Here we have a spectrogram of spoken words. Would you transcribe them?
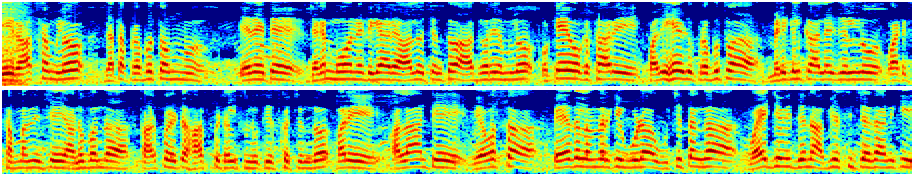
ఈ రాష్ట్రంలో గత ప్రభుత్వం ఏదైతే జగన్మోహన్ రెడ్డి గారి ఆలోచనతో ఆధ్వర్యంలో ఒకే ఒకసారి పదిహేడు ప్రభుత్వ మెడికల్ కాలేజీలను వాటికి సంబంధించి అనుబంధ కార్పొరేట్ హాస్పిటల్స్ను తీసుకొచ్చిందో మరి అలాంటి వ్యవస్థ పేదలందరికీ కూడా ఉచితంగా వైద్య విద్యను అభ్యసించేదానికి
